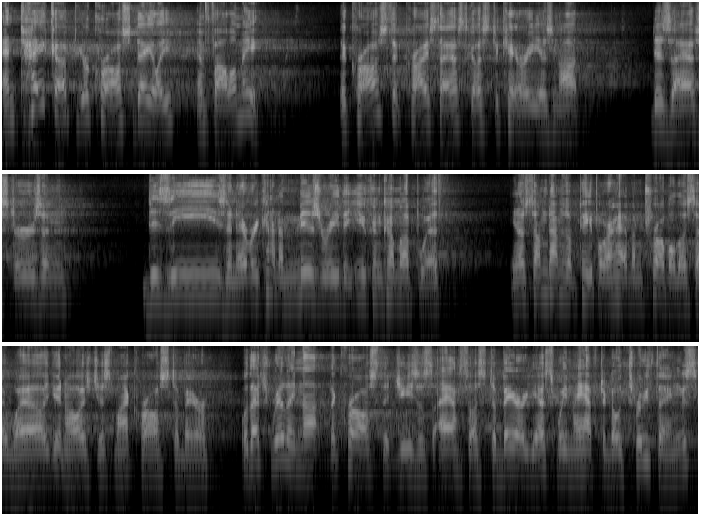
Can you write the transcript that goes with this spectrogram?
And take up your cross daily and follow me. The cross that Christ asked us to carry is not disasters and disease and every kind of misery that you can come up with. You know, sometimes when people are having trouble, they'll say, well, you know, it's just my cross to bear. Well, that's really not the cross that Jesus asks us to bear. Yes, we may have to go through things,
